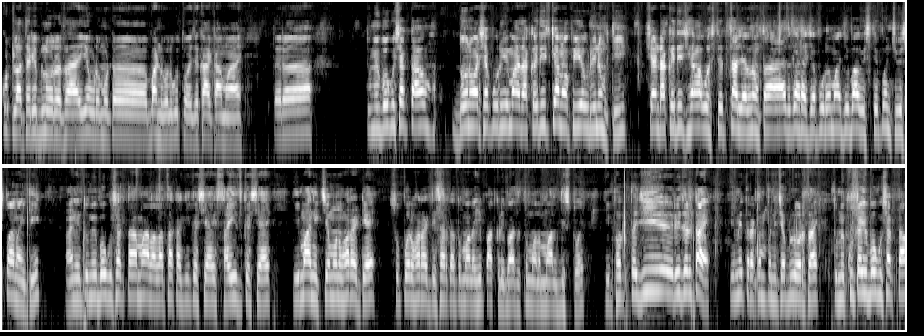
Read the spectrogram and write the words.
कुठला तरी ब्लोअरच आहे एवढं मोठं भांडवल गुंतवायचं काय काम आहे? तर अ, तुम्ही बघू शकता दोन वर्षापूर्वी माझा कधीच कॅनॉपी एवढी नव्हती. शेंडा कधीच ह्या अवस्थेत चाललेला नव्हता. आज घराच्या पुढं माझी बावीस ते पंचवीस पान आहे ती. आणि तुम्ही बघू शकता मालाला चाकाकी कशी आहे साईज कशी आहे ही माणिक चमन व्हरायटी आहे. सुपर व्हरायटी सारखा तुम्हाला ही पाकळी बाज तुम्हाला माल दिसतोय. ही फक्त जी रिझल्ट आहे ही मित्रा कंपनीच्या ब्लोअरचा आहे. तुम्ही कुठेही बघू शकता.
